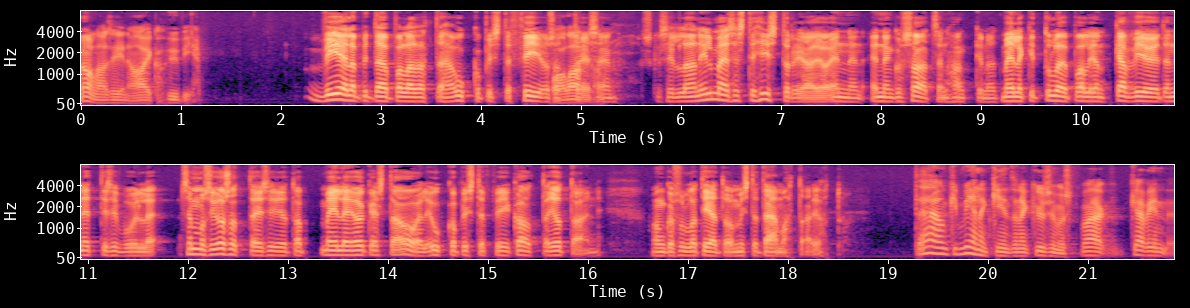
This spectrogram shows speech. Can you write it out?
Me ollaan siinä aika hyviä. Vielä pitää palata tähän ukko.fi-osoitteeseen, Palata. koska sillä on ilmeisesti historiaa jo ennen, ennen kuin saat sen hankkinut. Et meillekin tulee paljon kävijöitä nettisivuille semmoisiin osoitteisiin, joita meillä ei oikeastaan ole, eli ukko.fi kautta jotain. Niin onko sulla tietoa, mistä tämä mahtaa johtua? Tämä onkin mielenkiintoinen kysymys. Mä kävin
